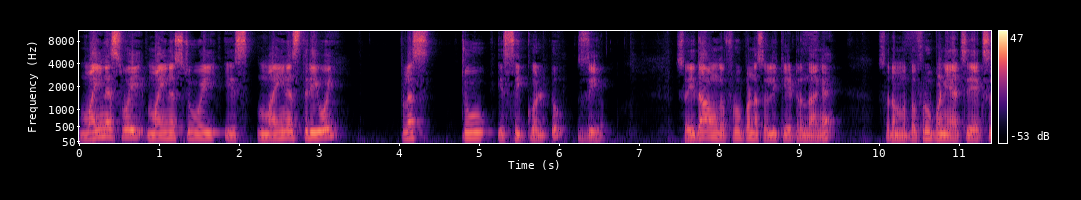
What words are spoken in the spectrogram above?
minus y minus two y is minus three y plus two is equal to zero so இதான் அவங்க ப்ரூவ் பண்ண சொல்லி கேட்டிருந்தாங்க. ஸோ நம்ம இப்போ ப்ரூவ் பண்ணியாச்சு. X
